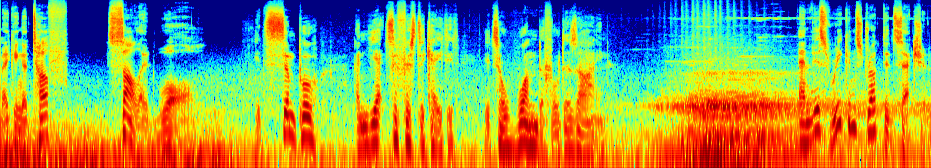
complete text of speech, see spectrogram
making a tough, solid wall. It's simple and yet sophisticated. It's a wonderful design. And this reconstructed section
